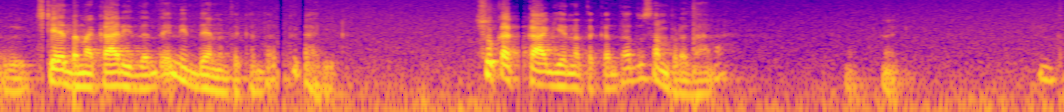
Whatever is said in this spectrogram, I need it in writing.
ಅದು ಛೇದನ ಕಾರ್ಯದಂತೆ ನಿದ್ದೆ ಅನ್ನತಕ್ಕಂಥದ್ದು ಕಾರ್ಯ. ಸುಖಕ್ಕಾಗಿ ಅನ್ನತಕ್ಕಂಥದ್ದು ಸಂಪ್ರದಾನ. ಅಂತ.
